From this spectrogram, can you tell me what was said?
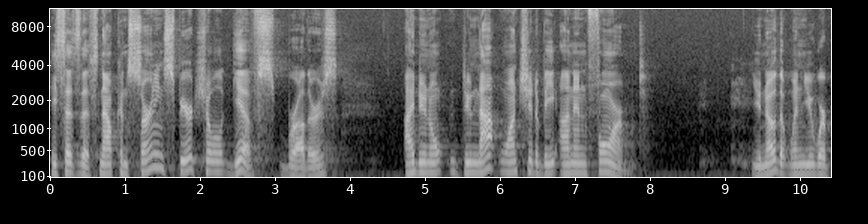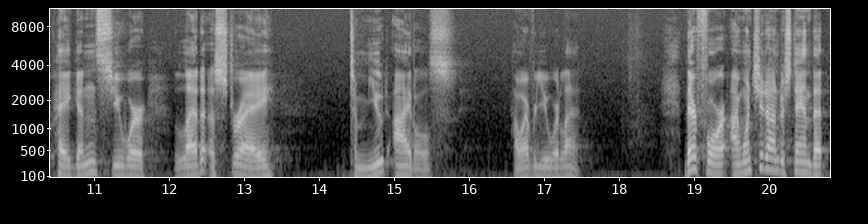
He says this Now, concerning spiritual gifts, brothers, I do not, do not want you to be uninformed. You know that when you were pagans, you were led astray to mute idols, however, you were led. Therefore, I want you to understand that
